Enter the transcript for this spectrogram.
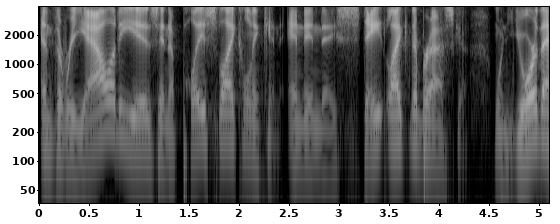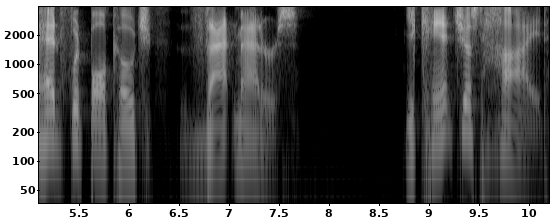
And the reality is, in a place like Lincoln and in a state like Nebraska, when you're the head football coach, that matters. You can't just hide.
